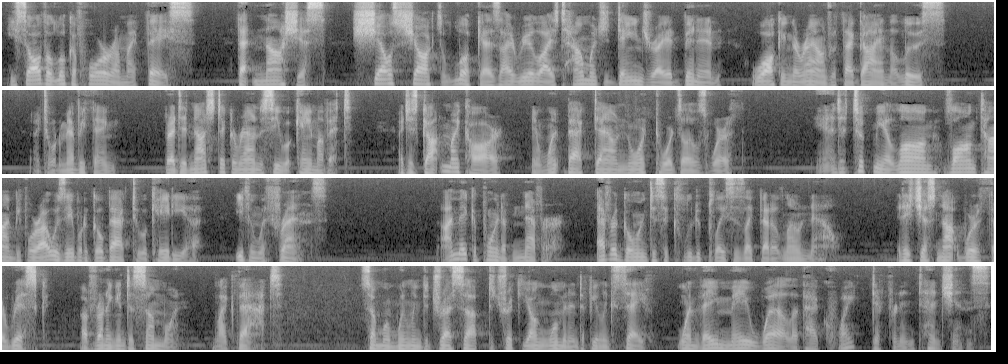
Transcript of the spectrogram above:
He saw the look of horror on my face, that nauseous, shell shocked look as I realized how much danger I had been in walking around with that guy on the loose. I told him everything, but I did not stick around to see what came of it. I just got in my car and went back down north towards Ellsworth. And it took me a long, long time before I was able to go back to Acadia, even with friends. I make a point of never, ever going to secluded places like that alone now. It is just not worth the risk of running into someone like that. Someone willing to dress up to trick young women into feeling safe when they may well have had quite different intentions.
